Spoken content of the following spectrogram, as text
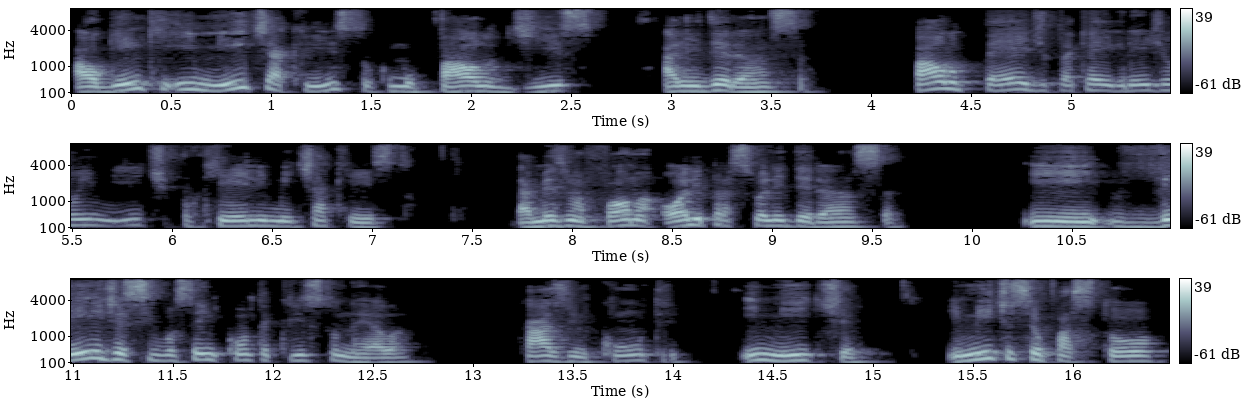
alguém que imite a Cristo, como Paulo diz, a liderança. Paulo pede para que a igreja o imite, porque ele imite a Cristo. Da mesma forma, olhe para a sua liderança e veja se você encontra Cristo nela. Caso encontre, imite-a. Imite o seu pastor,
